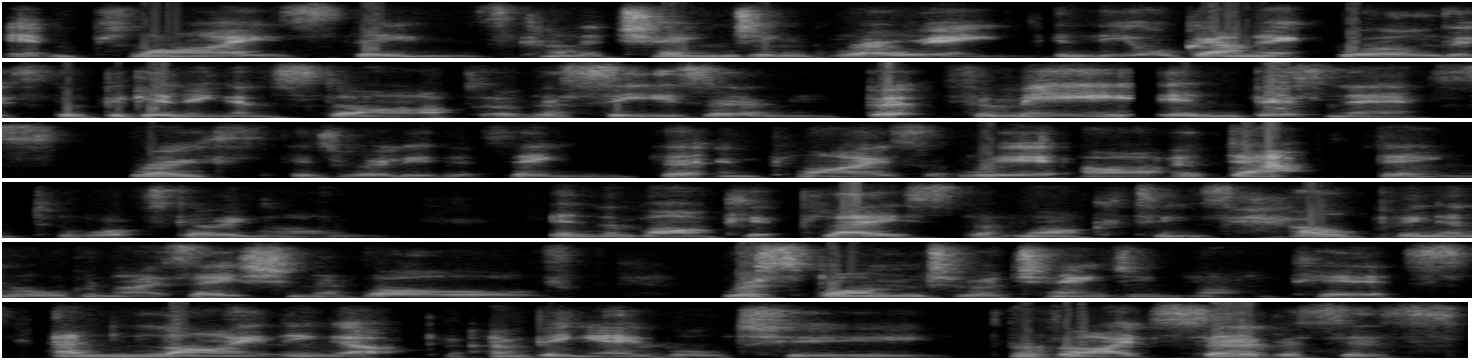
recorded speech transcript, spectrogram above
It implies things kind of changing, growing. In the organic world, it's the beginning and start of a season. But for me in business, growth is really the thing that implies that we are adapting to what's going on in the marketplace, that marketing's helping an organization evolve, respond to a changing market, and lining up and being able to provide services,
